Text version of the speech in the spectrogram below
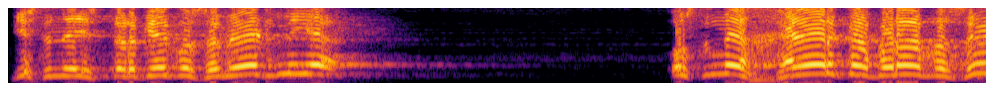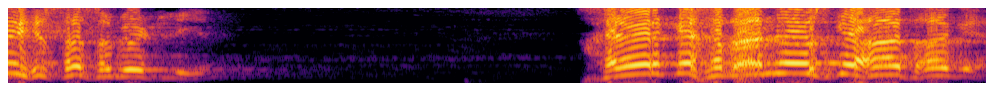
جس نے اس ترکے کو سمیٹ لیا، اس نے خیر کا بڑا وسیع حصہ سمیٹ لیا۔ خیر کے خزانے اس کے ہاتھ آ گئے۔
